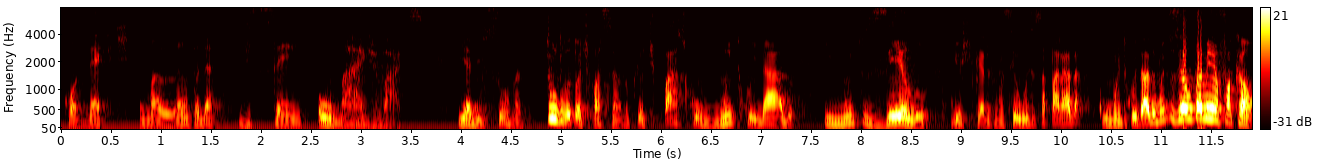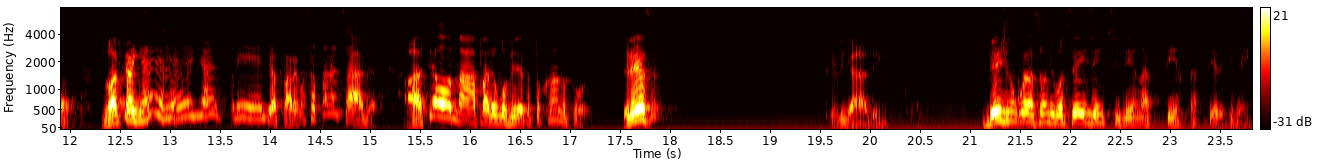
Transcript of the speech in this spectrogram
Conecte uma lâmpada de 100 ou mais watts e absorva tudo que eu estou te passando, porque eu te passo com muito cuidado e muito zelo. E eu espero que você use essa parada com muito cuidado e muito zelo também, facão. Não vai ficar, é, é, aprende, para com essa palhaçada. Até o na parangoveira tá tocando, pô. Beleza? Fica ligado, hein? Beijo no coração de vocês, a gente se vê na terça-feira que vem.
